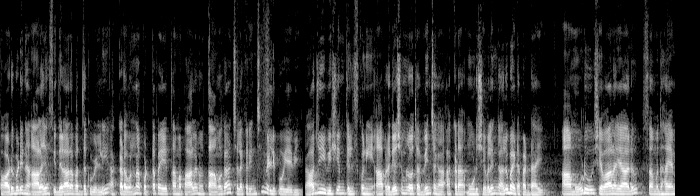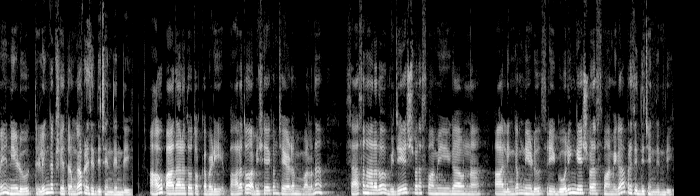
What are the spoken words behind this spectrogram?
పాడుబడిన ఆలయ శిథిలాల వద్దకు వెళ్ళి అక్కడ ఉన్న పుట్టపై తమ పాలను తాముగా చిలకరించి వెళ్ళిపోయేవి రాజు ఈ విషయం తెలుసుకుని ఆ ప్రదేశంలో తవ్వించగా అక్కడ మూడు శివలింగాలు బయటపడ్డాయి. ఆ మూడు శివాలయాలు సముదాయమే నేడు త్రిలింగ క్షేత్రంగా ప్రసిద్ధి చెందింది. ఆవు పాదాలతో తొక్కబడి పాలతో అభిషేకం చేయడం వలన శాసనాలలో విజయేశ్వర స్వామిగా ఉన్న ఆ లింగం నేడు శ్రీ గోలింగేశ్వర స్వామిగా ప్రసిద్ధి చెందింది.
